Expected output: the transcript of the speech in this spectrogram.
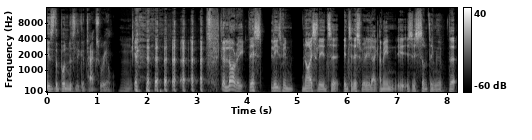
is the Bundesliga tax real? the Laurie, this leads me nicely into into this really. Like, I mean, is this something that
